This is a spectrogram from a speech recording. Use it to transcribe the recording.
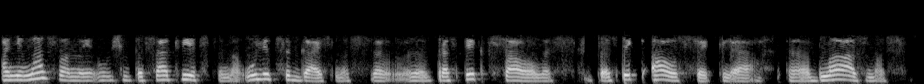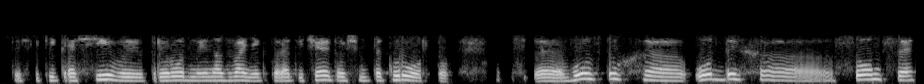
они названы, в общем-то, соответственно. Улица Гайснес, э, проспект Саулес, проспект Аусекля, э, Блазмас, то есть такие красивые природные названия, которые отвечают, в общем-то, курорту. Э, воздух, э, отдых, э, солнце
